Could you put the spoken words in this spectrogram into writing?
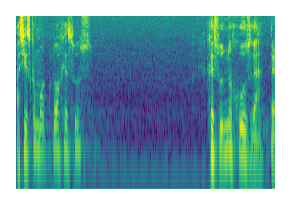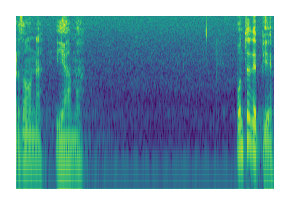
Así es como actúa Jesús. Jesús no juzga, perdona y ama. Ponte de pie.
